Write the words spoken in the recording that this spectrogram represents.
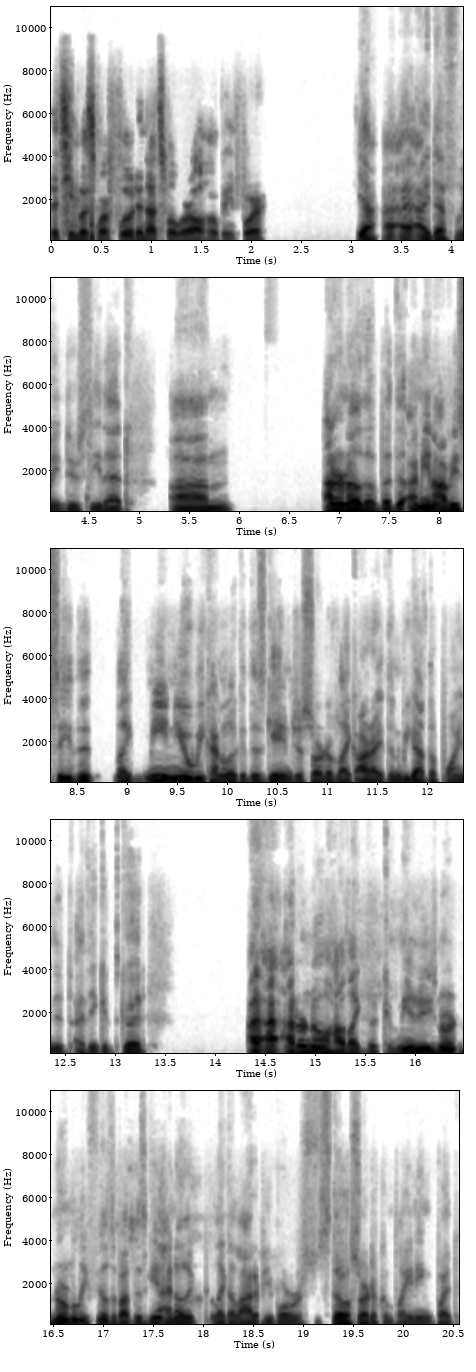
the team looks more fluid and that's what we're all hoping for. Yeah i i definitely do see that um I don't know though, but the, I mean, obviously, that like me and you, we kind of look at this game just sort of like, all right, then we got the point. It, I think it's good. I, I, I don't know how like the community nor- normally feels about this game. I know that like a lot of people are still sort of complaining, but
